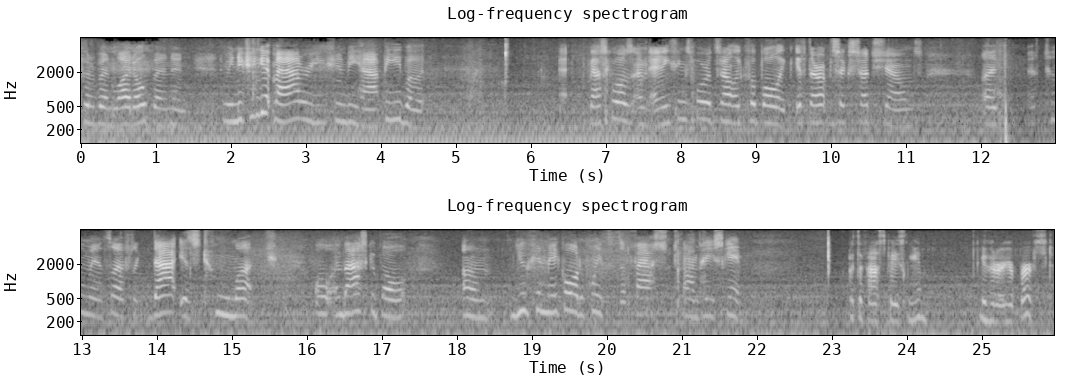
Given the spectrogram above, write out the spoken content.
could have been wide open. And I mean, you can get mad or you can be happy, but basketball is an anything sport. It's not like football. Like if they're up six touchdowns, like two minutes left, like that is too much. Well, in basketball, um, you can make a lot of points. It's a fast um, paced game. It's a fast paced game. You heard it here first.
